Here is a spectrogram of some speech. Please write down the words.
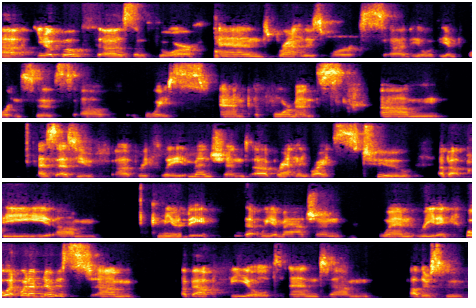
Uh, you know, both uh, Zumthor and Brantley's works uh, deal with the importances of voice and performance. Um, as, as you've uh, briefly mentioned, uh, Brantley writes too about the um, community that we imagine when reading. Well, what, what I've noticed um, about Field and um, others who've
